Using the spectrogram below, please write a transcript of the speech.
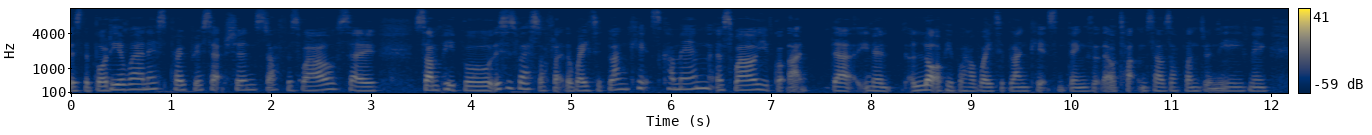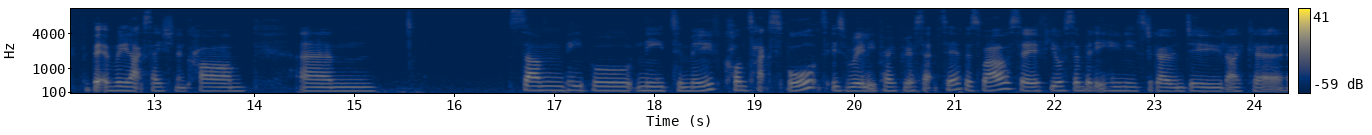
There's the body awareness, proprioception stuff as well. So some people, this is where stuff like the weighted blankets come in as well. You've got that that you know a lot of people have weighted blankets and things that they'll tuck themselves up under in the evening for a bit of relaxation and calm. Um, some people need to move. Contact sport is really proprioceptive as well. So if you're somebody who needs to go and do like a,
